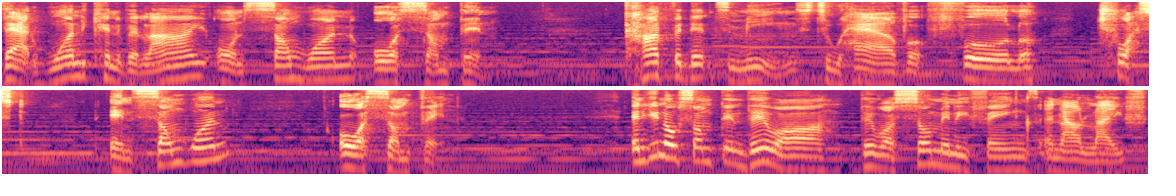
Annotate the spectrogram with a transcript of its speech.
that one can rely on someone or something. Confidence means to have full trust in someone or something. And you know something there are there are so many things in our life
